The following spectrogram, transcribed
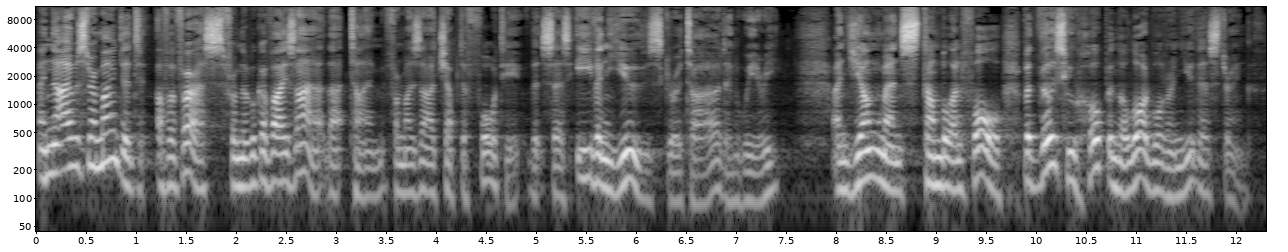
And I was reminded of a verse from the book of Isaiah at that time, from Isaiah chapter 40, that says, Even youths grow tired and weary, and young men stumble and fall, but those who hope in the Lord will renew their strength.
